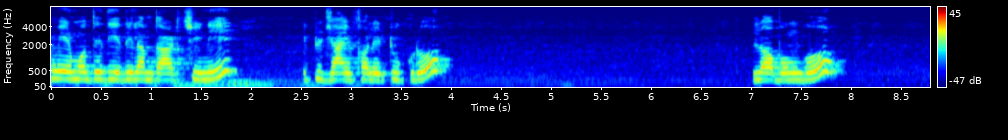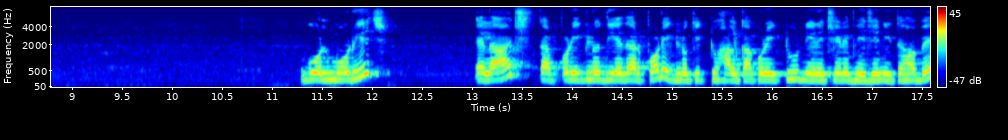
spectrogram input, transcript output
আমি এর মধ্যে দিয়ে দিলাম দারচিনি, একটু জাঁইফলের টুকরো, লবঙ্গ, গোলমরিচ এলাচ, তারপর এগুলো দিয়ে দেওয়ার পর এগুলোকে একটু হালকা করে একটু নেড়ে চেড়ে ভেজে নিতে হবে।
